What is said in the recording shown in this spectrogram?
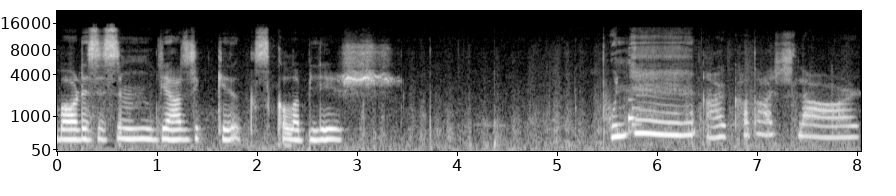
Bu arada sesim birazcık kısık olabilir. Bu ne arkadaşlar?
